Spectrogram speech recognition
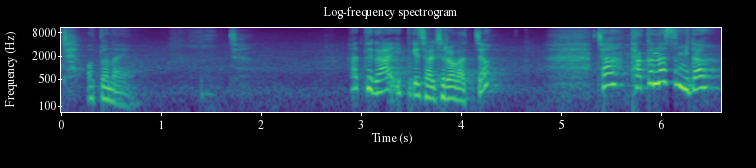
자, 어떠나요? 자, 하트가 이쁘게 잘 들어갔죠? 자, 다 끝났습니다.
